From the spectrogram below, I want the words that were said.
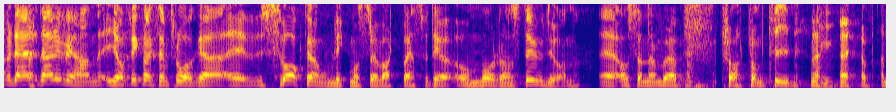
men där, där är vi han. Jag fick faktiskt en fråga, eh, svagt ögonblick måste det ha varit på SVT om Morgonstudion. Eh, och sen när de började prata om tiderna, jag bara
